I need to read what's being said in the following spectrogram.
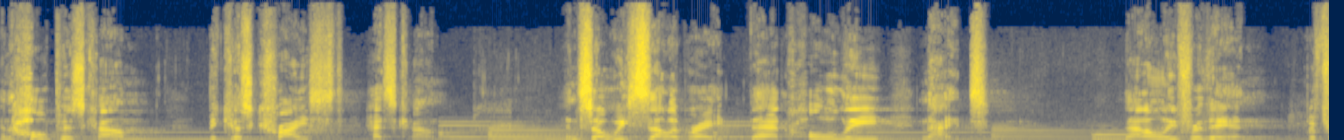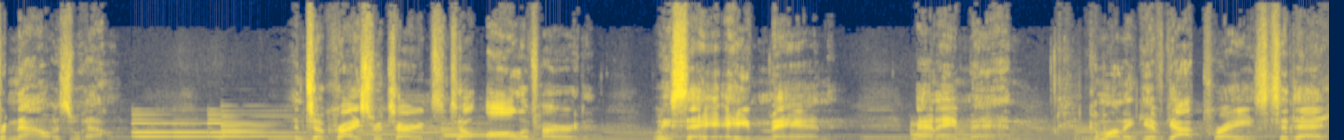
And hope has come because Christ has come. And so we celebrate that holy night, not only for then, but for now as well. Until Christ returns, until all have heard, we say amen and amen. Come on and give God praise today.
